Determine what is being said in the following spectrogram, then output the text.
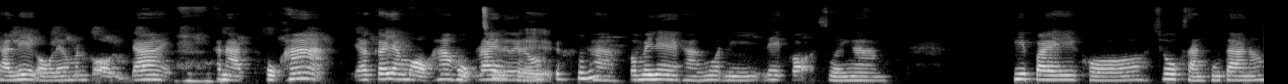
ค่ะ เลขออกแล้วมันก็ออกอีกได้ ขนาดหกห้าแล้วก็ยังมาออกห้าหกได้เลยเนาะค่ะ ก็ไม่แน่ค่ะ งวดนี้เลขก็สวยงาม พี่ไปขอโชคสารปูตาเนาะ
